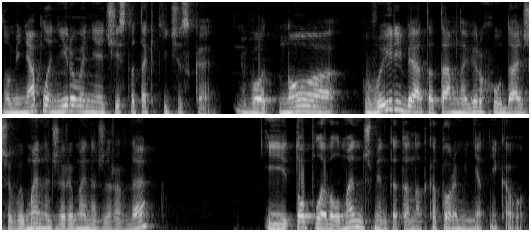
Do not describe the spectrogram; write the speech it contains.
у меня планирование чисто тактическое. Вот, но вы, ребята, там наверху дальше, вы менеджеры менеджеров, да? И top-level менеджмент это над которыми нет никого.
